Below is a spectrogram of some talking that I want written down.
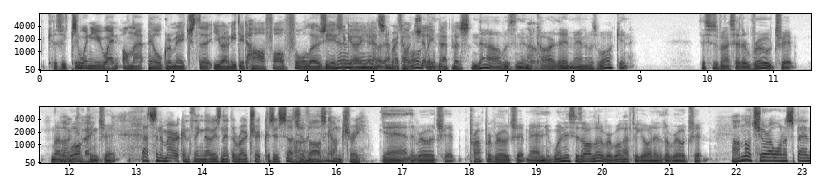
because you So when you went on that pilgrimage that you only did half of all those years No, ago, no, you no, had some red hot chili peppers. no, I wasn't in the car then, man. I was walking. This is when I said a road trip, not a walking trip. That's an American thing, though, isn't it? The road trip because it's such a Oh, vast yeah. country. Yeah, the road trip, proper road trip, man. When this is all over, we'll have to go on a little road trip. I'm not sure I want to spend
